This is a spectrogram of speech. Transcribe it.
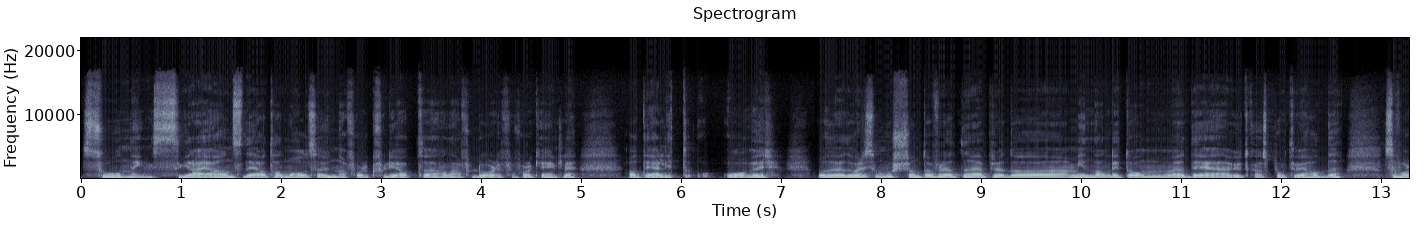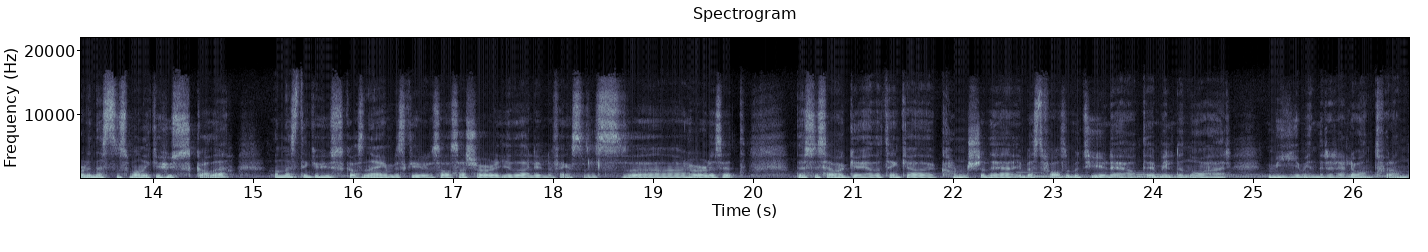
soningsgreia hans, det at han må holde seg unna folk fordi eh, han er for dårlig for folk, egentlig, at det er litt over. Og det, det var liksom morsomt da, fordi når jeg prøvde å minne han litt om det utgangspunktet vi hadde, så var det nesten som han ikke huska det. Han nesten ikke huska sin egen beskrivelse av seg sjøl i det lille fengselshølet sitt. Det syns jeg var gøy. Det tenker jeg kanskje det i beste fall så betyr det at det bildet nå er mye mindre relevant for han.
